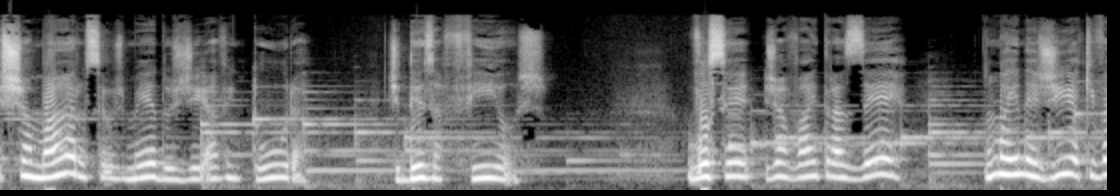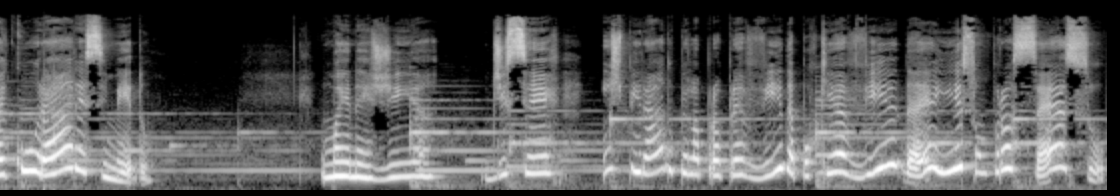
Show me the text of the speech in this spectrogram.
chamar os seus medos de aventura, de desafios, você já vai trazer uma energia que vai curar esse medo. Uma energia de ser inspirado pela própria vida, porque a vida é isso, um processo.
